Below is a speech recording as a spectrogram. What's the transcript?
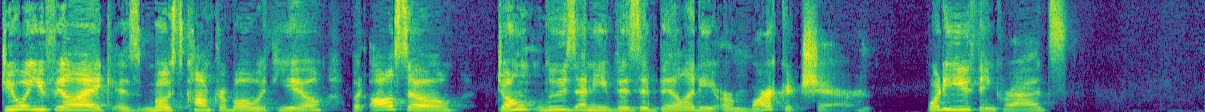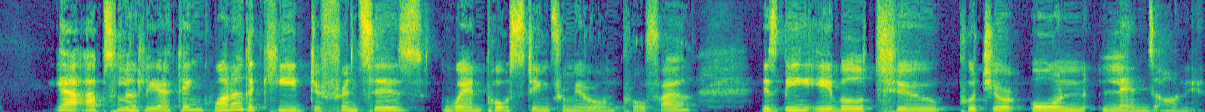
do what you feel like is most comfortable with you, but also don't lose any visibility or market share. What do you think, Rads? Yeah, absolutely. I think one of the key differences when posting from your own profile is being able to put your own lens on it.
